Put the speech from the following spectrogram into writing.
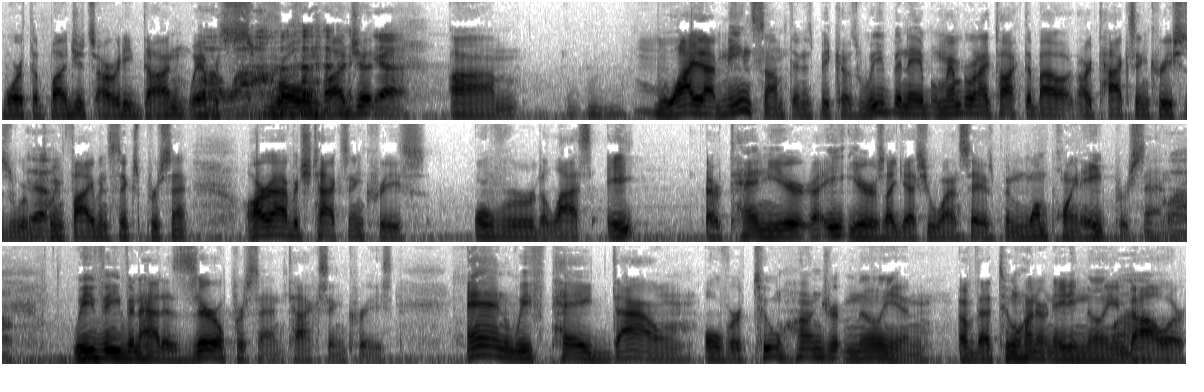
worth of budgets already done. We have Oh, a wow. rolling budget Yeah. Why that means something is because we've been able. Remember when I talked about our tax increases were Yeah. between five and six percent? Our average tax increase over the last eight or ten years, eight years, I guess you want to say, has been one point eight percent. Wow. We've even had a zero percent tax increase, and we've paid down over two hundred million of that two hundred eighty million dollar.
